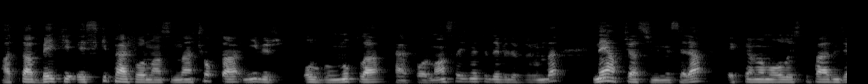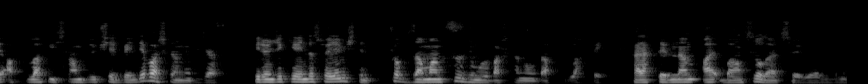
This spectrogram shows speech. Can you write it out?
Hatta belki eski performansından çok daha iyi bir olgunlukla, performansla hizmet edebilir durumda. Ne yapacağız şimdi mesela? Ekrem İmamoğlu istifa edince Abdullah Gül İstanbul Büyükşehir Belediye Başkanı mı yapacağız? Bir önceki yayında söylemiştim. Çok zamansız Cumhurbaşkanı oldu Abdullah Bey. Karakterinden bağımsız olarak söylüyorum bunu.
